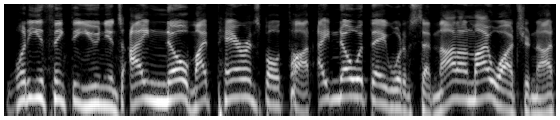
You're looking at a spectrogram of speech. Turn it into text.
What do you think the unions? I know my parents both thought. I know what they would have said. Not on my watch or not.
